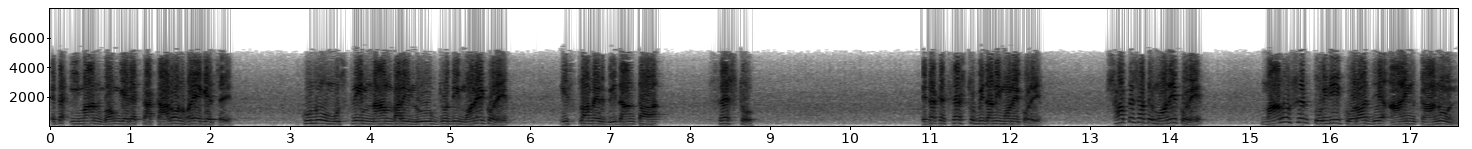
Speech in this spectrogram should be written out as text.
এটা ইমান বঙ্গের একটা কারণ হয়ে গেছে। কোন মুসলিম নামদারি লোক যদি মনে করে, ইসলামের বিধানটা শ্রেষ্ঠ, এটাকে শ্রেষ্ঠ বিধানই মনে করে। সাথে সাথে মনে করে, মানুষের তৈরি করা যে আইন কানুন,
